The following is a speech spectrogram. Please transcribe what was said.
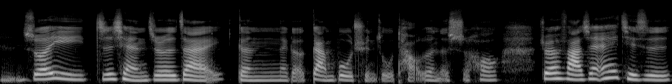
嗯、所以之前就是在跟那个干部群组讨论的时候，就会发现，哎，其实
